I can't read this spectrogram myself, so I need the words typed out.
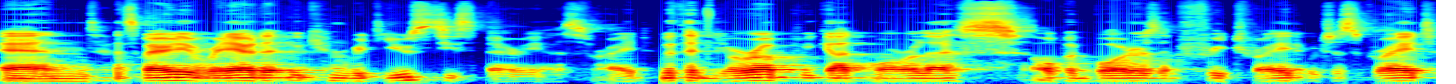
And it's very rare that we can reduce these barriers, right? Within Europe, we got more or less open borders and free trade, which is great.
